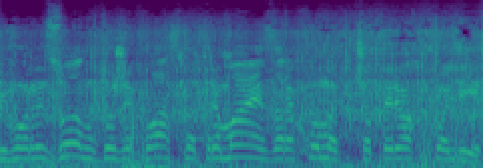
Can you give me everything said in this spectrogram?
І горизонт дуже класно тримає за рахунок чотирьох коліс.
